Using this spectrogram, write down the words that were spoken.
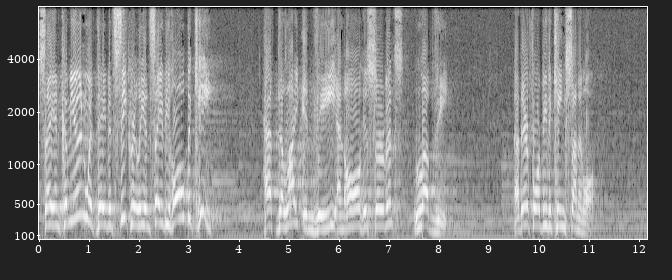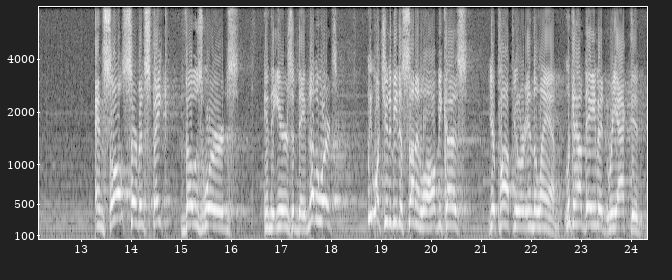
saying, Commune with David secretly, and say, Behold, the king hath delight in thee, and all his servants love thee. Now therefore be the king's son in law. And Saul's servants spake those words in the ears of David. In other words, we want you to be the son in law because you're popular in the land. Look at how David reacted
